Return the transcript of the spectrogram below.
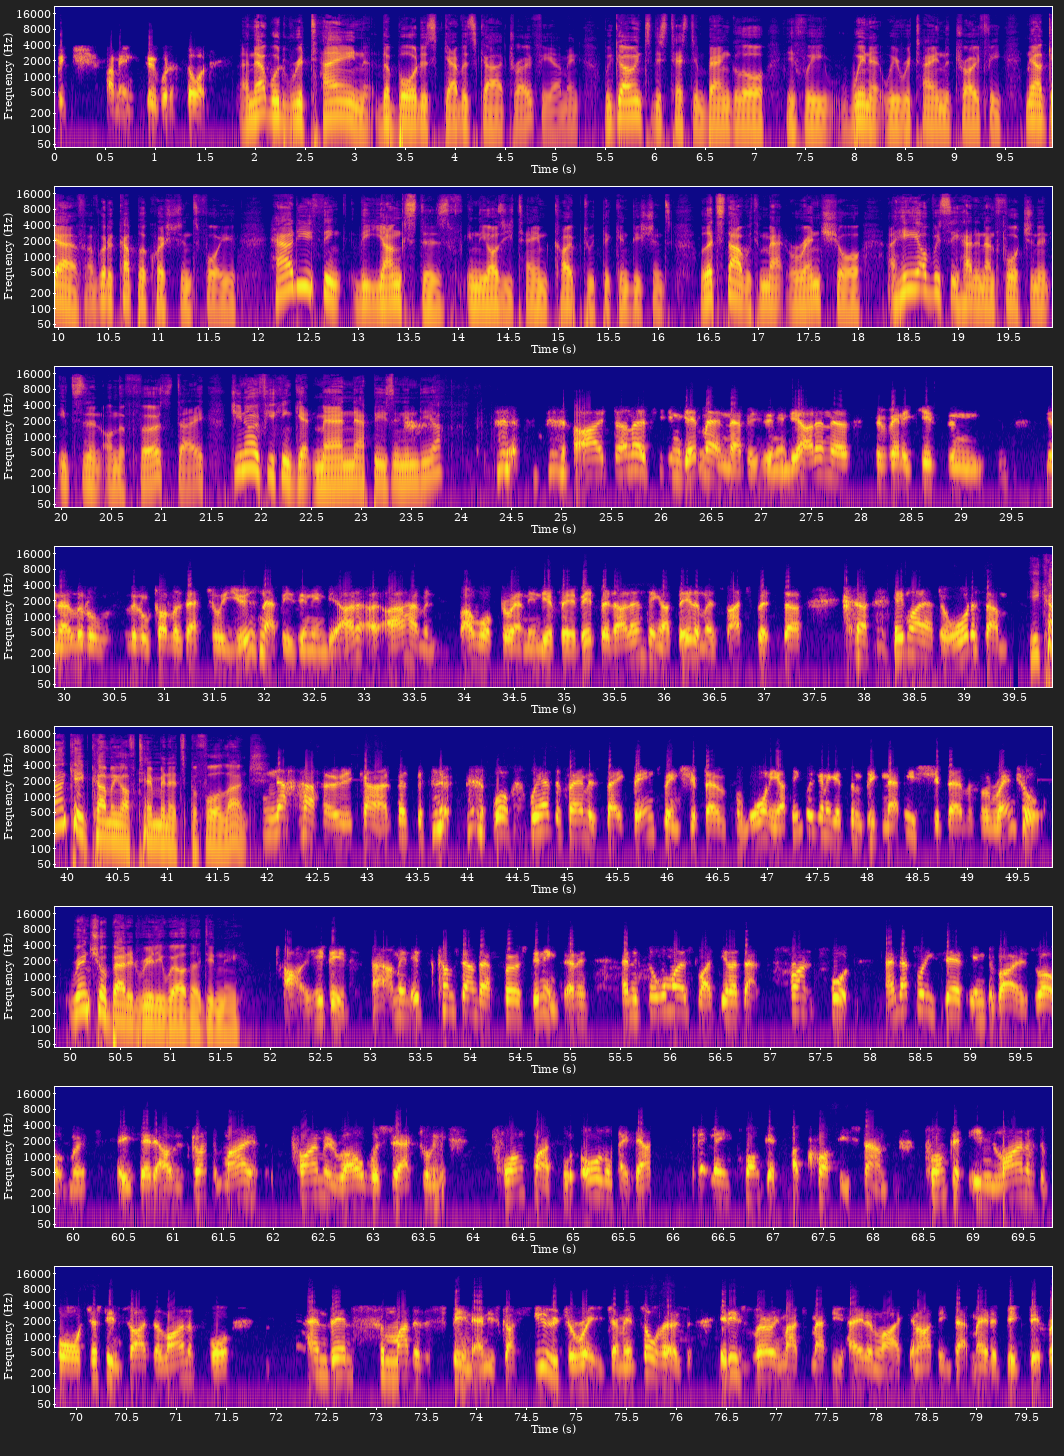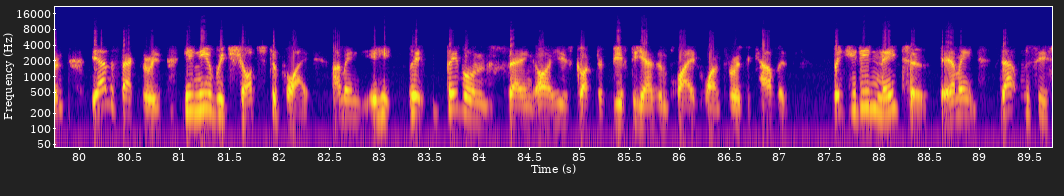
which I mean, who would have thought? And that would retain the Border Gavaskar trophy. I mean, we go into this test in Bangalore. If we win it, we retain the trophy. Now, Gav, I've got a couple of questions for you. How do you think the youngsters in the Aussie team coped with the conditions? Let's start with Matt Renshaw. Uh, he obviously had an unfortunate incident on the first day. Do you know if you can get man nappies in India? I don't know if you can get man nappies in India. I don't know if any kids and you know, little little toddlers actually use nappies in India. I, I haven't. I walked around India a fair bit, but I don't think I see them as much. But uh, he might have to order some. He can't keep coming off ten minutes before lunch. No, he can't. But well, we had the famous baked beans being shipped over for Warney. I think we're going to get some big nappies shipped over for Renshaw. Renshaw batted really well, though, didn't he? Oh, he did. I mean, it comes down to that first innings, and it, and it's almost like you know that front foot and that's what he said in Dubai as well. He said, I was going to, my primary role was to actually plonk my foot all the way down. Didn't mean plonk it across his stump, plonk it in line of the ball, just inside the line of the ball, and then smother the spin. And he's got huge reach. I mean, it's all it is very much Matthew Hayden like, and I think that made a big difference. The other factor is he knew which shots to play. I mean, he, people are saying, oh, he's got to 50, he hasn't played one through the covers but you didn't need to. I mean, that was his.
